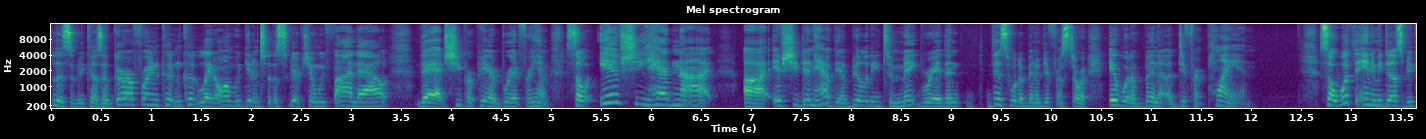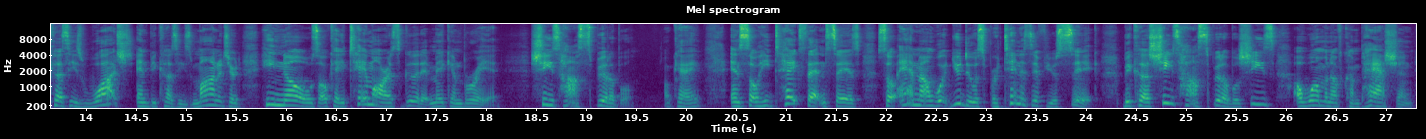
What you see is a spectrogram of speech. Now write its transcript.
listen because a girlfriend couldn't cook. Later on, we get into the scripture and we find out that she prepared bread for him. So if she had not uh, if she didn't have the ability to make bread, then this would have been a different story. It would have been a different plan. So what the enemy does because he's watched and because he's monitored, he knows, okay, Tamar is good at making bread. She's hospitable. Okay. And so he takes that and says, So, Amnon, what you do is pretend as if you're sick because she's hospitable. She's a woman of compassion.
